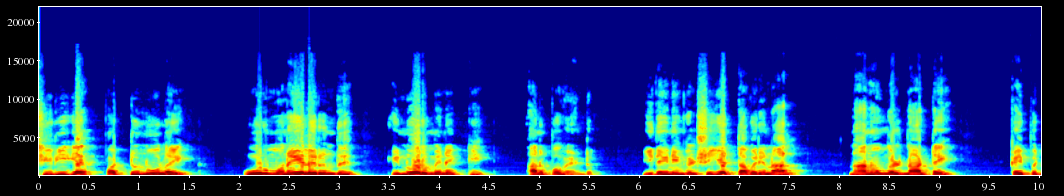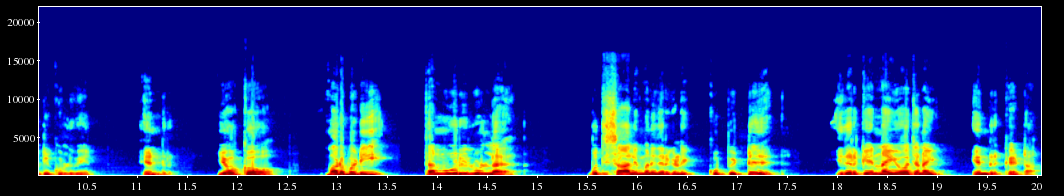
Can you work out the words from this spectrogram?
சிறிய பட்டு நூலை ஒரு முனையிலிருந்து இன்னொரு முனைக்கு அனுப்ப வேண்டும். இதை நீங்கள் செய்ய தவறினால் நான் உங்கள் நாட்டை கைப்பற்றிக் கொள்வேன் என்று. யோகோ மறுபடி தன் ஊரில் உள்ள புத்திசாலி மனிதர்களை கூப்பிட்டு இதற்கு என்ன யோஜனை? என்று கேட்டான்.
